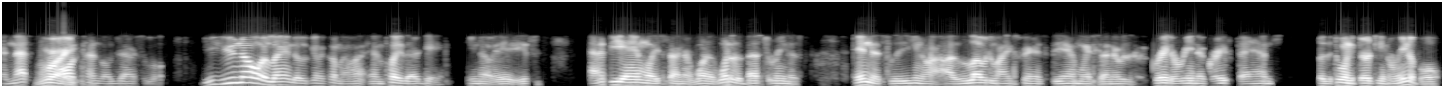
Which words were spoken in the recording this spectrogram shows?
and that all Right. depends on Jacksonville. You you know Orlando is gonna come out and play their game. You know, it, it's at the Amway Center, one of one of the best arenas in this league. You know, I, I loved my experience at the Amway Center. It was a great arena, great fans for the 2013 Arena Bowl.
